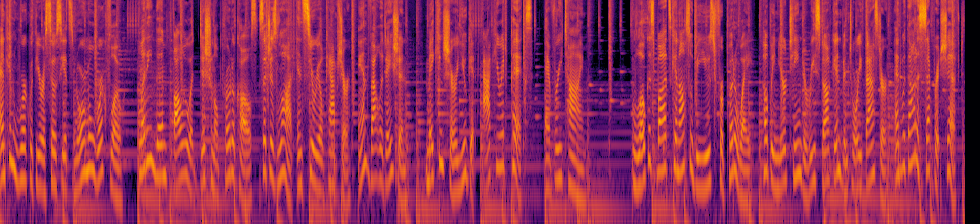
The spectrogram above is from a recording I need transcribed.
and can work with your associates' normal workflow, letting them follow additional protocols such as lot and serial capture and validation, making sure you get accurate picks every time. Locus bots can also be used for put away, helping your team to restock inventory faster and without a separate shift,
